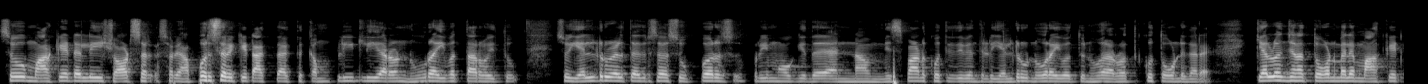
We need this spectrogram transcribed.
ಸೊ ಮಾರ್ಕೆಟಲ್ಲಿ short sir sorry upper circuit ಆಗ್ತಾ ಆಗ್ತಾ ಕಂಪ್ಲೀಟ್ಲಿ ಅರೌಂಡ್ ನೂರ ಐವತ್ತಾರು ಹೋಯಿತು. ಸೊ ಎಲ್ಲರೂ ಹೇಳ್ತಾ ಇದ್ರು, ಸರ್ ಸೂಪರ್ ಸುಪ್ರೀಮ್ ಹೋಗಿದೆ ಆ್ಯಂಡ್ ನಾವು ಮಿಸ್ ಮಾಡ್ಕೋತಿದ್ದೀವಿ ಅಂತೇಳಿ ಎಲ್ಲರೂ ನೂರೈವತ್ತು ನೂರ ಅರವತ್ತಕ್ಕೂ ತೊಗೊಂಡಿದ್ದಾರೆ. ಕೆಲವೊಂದು ಜನ ತೊಗೊಂಡ್ಮೇಲೆ ಮಾರ್ಕೆಟ್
